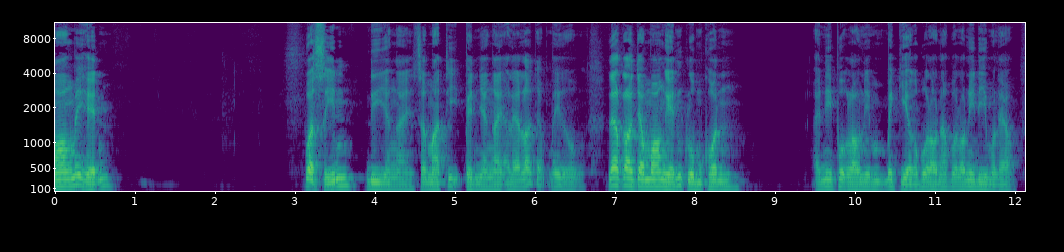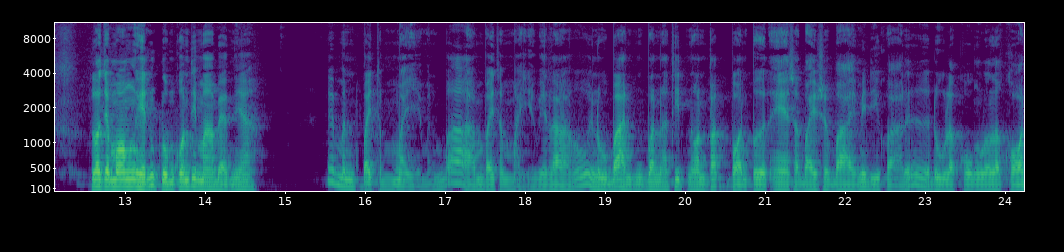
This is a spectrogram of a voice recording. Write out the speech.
มองไม่เห็นว่าศีลดียังไง สมาธิเป็นยังไงอะไรเราจะไม่รู้แล้วเราจะมองเห็นกลุ่มคนไอ้นี่พวกเรานี่ไม่เกี่ยวกับพวกเรานะพวกเรานี่ดีหมดแล้ว เราจะมองเห็นกลุ่มคนที่มาแบบเนี้ย เอ๊ะมันไปทำไมมันบ้ามันไปทำไมเวลาโอ้ยหนูบ้านวันอาทิตย์นอนพักผ่อนเปิดแอร์สบายสบายไม่ดีกว่าเออดูละครละคร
